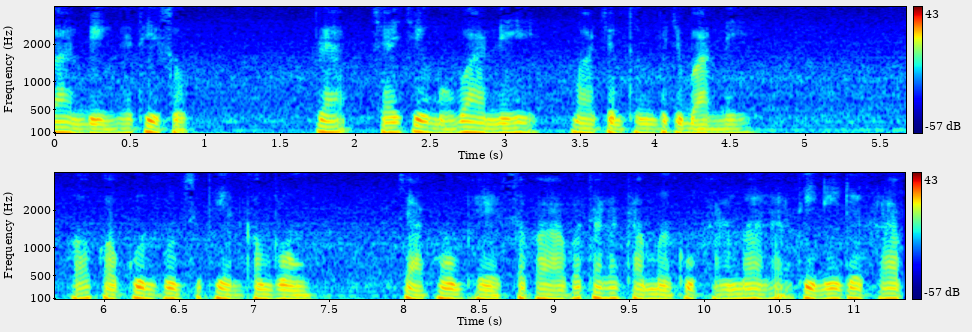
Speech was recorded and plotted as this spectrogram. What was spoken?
บ้านบิงในที่สุด และใช้ชื่อหมู่บ้านนี้มาจนถึงปัจจุบันนี้ ขอขอบคุณคุณสุเพียรคำวง จากโฮมเพจสภาวัฒนธรรมเมืองกุขันมาณที่นี้ด้วยครับ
